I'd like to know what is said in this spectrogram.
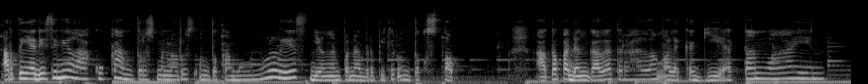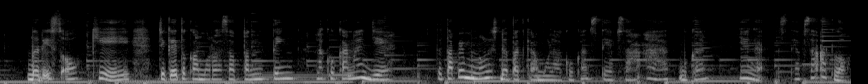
artinya di sini lakukan terus menerus untuk kamu menulis jangan pernah berpikir untuk stop. Atau kadangkala terhalang oleh kegiatan lain. But it's okay. Jika itu kamu rasa penting lakukan aja. Tetapi menulis dapat kamu lakukan setiap saat, bukan? Ya nggak? Setiap saat loh.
